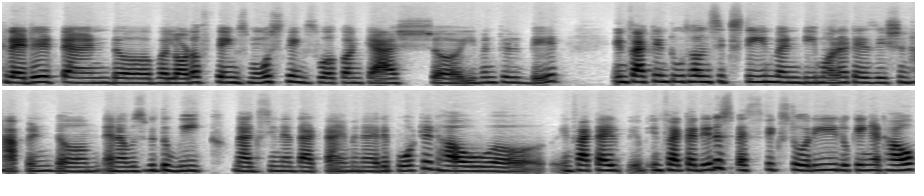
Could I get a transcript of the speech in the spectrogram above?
credit and uh, a lot of things, most things work on cash uh, even till date in fact in 2016 when demonetization happened um, and i was with the week magazine at that time and i reported how uh, in fact i in fact i did a specific story looking at how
